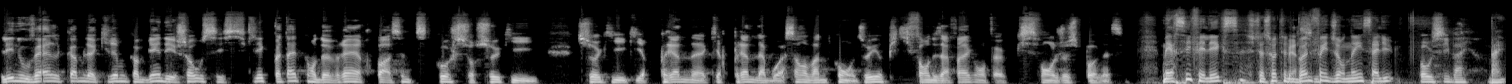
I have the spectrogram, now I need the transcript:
les nouvelles, comme le crime, comme bien des choses, c'est cyclique. Peut-être qu'on devrait repasser une petite couche sur ceux qui ceux qui, qui reprennent qui reprennent la boisson avant de conduire puis qui font des affaires qu'on fait, qui se font juste pas. Là. Merci, Félix. Je te souhaite une bonne fin de journée. Salut. Toi aussi, bye. Bye.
